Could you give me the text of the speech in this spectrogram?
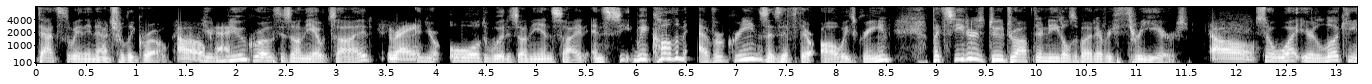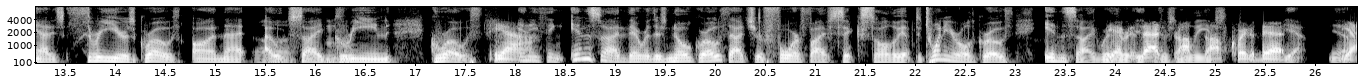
that's the way they naturally grow. Oh, Your new growth is on the outside, Right. and your old wood is on the inside. And see, we call them evergreens as if they're always green, but cedars do drop their needles about every three years. Oh, So what you're looking at is three years growth on that ah. outside mm-hmm. green growth. Yeah. Anything inside there where there's no growth, that's your four, five, six, all the way up to 20 year old growth inside where yeah, there, 'cause that there's no drops leaves. off quite a bit. Yeah, yeah. Yeah.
